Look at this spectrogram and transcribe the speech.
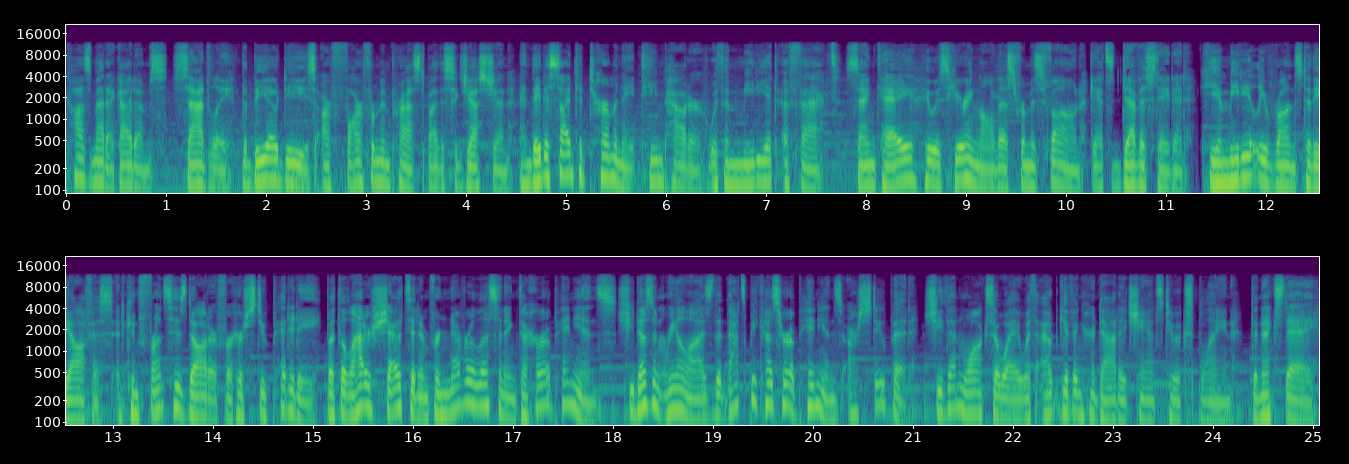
cosmetic items. Sadly, the BODs are far from impressed by the suggestion, and they decide to terminate Team Powder with immediate effect. Sang Tae, who is hearing all this from his phone, gets devastated. He immediately runs to the office and confronts his daughter for her stupidity, but the latter shouts at him for never listening to her opinions. She doesn't realize that that's because her opinions are stupid. She then walks away without giving her dad a chance to explain. The next day,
